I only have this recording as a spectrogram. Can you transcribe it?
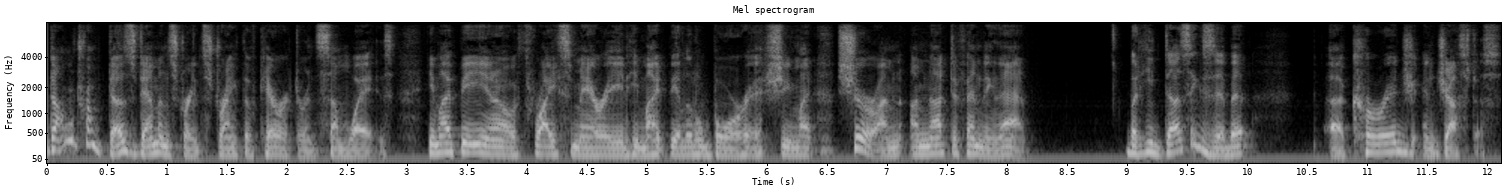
Donald Trump does demonstrate strength of character in some ways. He might be, you know, thrice married. He might be a little boorish. He might, sure, I'm, I'm not defending that. But he does exhibit uh, courage and justice.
